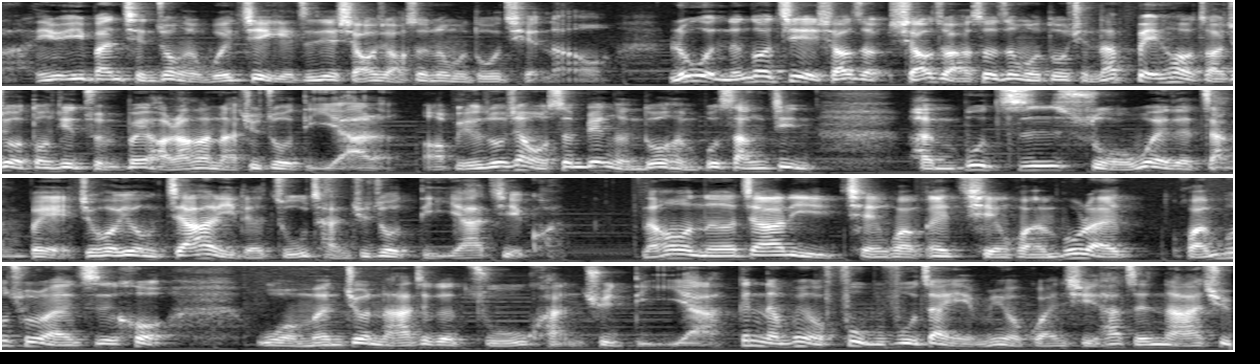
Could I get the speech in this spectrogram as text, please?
啊，因为一般钱庄也不会借给这些小角色那么多钱了哦。如果能够借小角小角色这么多钱，他背后早就有东西准备好，让他拿去做抵押了啊。比如说像我身边很多很不上进、很不知所谓的长辈，就会用家里的祖产去做抵押借款，然后呢，家里钱还哎钱还不来还不出来之后，我们就拿这个主款去抵押，跟男朋友负不负债也没有关系，他只是拿去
